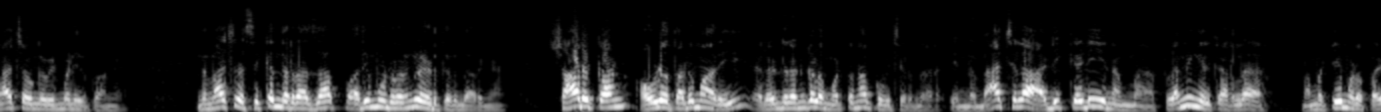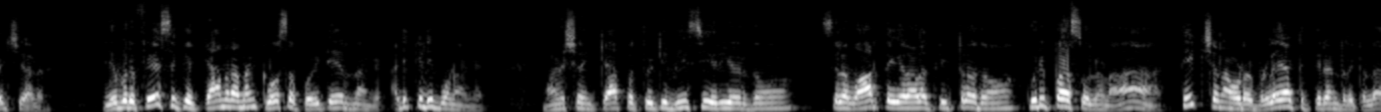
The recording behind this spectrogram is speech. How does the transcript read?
மேட்ச் அவங்க வின் பண்ணியிருப்பாங்க. இந்த மேட்ச்சில் சிக்கந்தர் ராஜா பதிமூணு ரன்கள் எடுத்திருந்தாருங்க. ஷாருக் கான் அவ்வளோ தடுமாறி ரெண்டு ரன்களை மட்டும்தான் குவிச்சிருந்தாரு. இந்த மேட்ச்சில் அடிக்கடி நம்ம ஃபிளமிங் இருக்கார்ல நம்ம டீமோட பயிற்சியாளர் இவர் ஃபேஸுக்கு கேமராமேன் க்ளோஸாக போயிட்டே இருந்தாங்க. அடிக்கடி போனாங்க. மனுஷன் கேப்பை தூக்கி வீசி எறியறதும் சில வார்த்தைகளால் திட்டுறதும் குறிப்பாக சொல்லணும்னா தீக்ஷனாவோட விளையாட்டு திறன் இருக்குல்ல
